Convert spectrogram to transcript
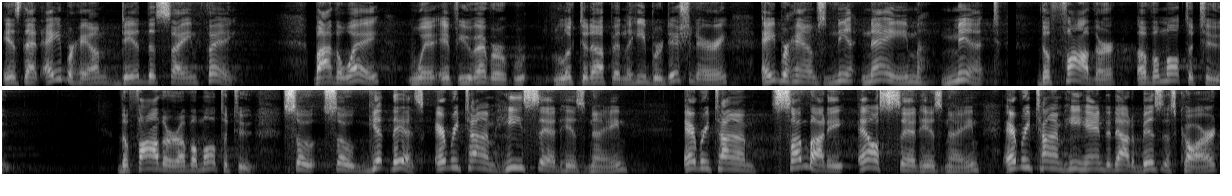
is that Abraham did the same thing. By the way, if you've ever looked it up in the Hebrew dictionary, Abraham's name meant the father of a multitude. The father of a multitude. So, so get this every time he said his name, every time somebody else said his name, every time he handed out a business card,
